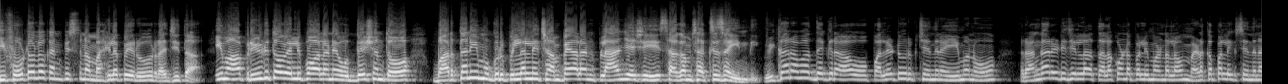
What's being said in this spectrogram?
ఈ ఫోటోలో కనిపిస్తున్న మహిళ పేరు రజిత. ఈమె ప్రియుడితో వెళ్ళిపోవాలనే ఉద్దేశంతో భర్తని ముగ్గురు పిల్లల్ని చంపేయాలని ప్లాన్ చేసి సగం సక్సెస్ అయింది. వికారాబాద్ దగ్గర ఓ పల్లెటూరుకు చెందిన ఈమెను రంగారెడ్డి జిల్లా తలకొండపల్లి మండలం మెడకపల్లికి చెందిన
